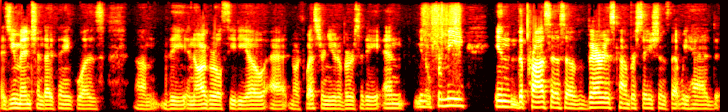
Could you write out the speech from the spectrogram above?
as you mentioned, I think was um, the inaugural CDO at Northwestern University. And, you know, for me, in the process of various conversations that we had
